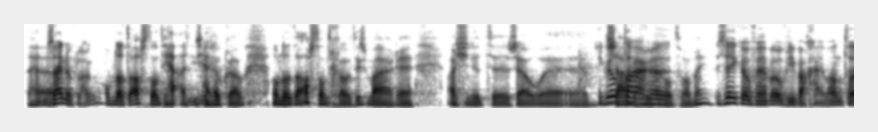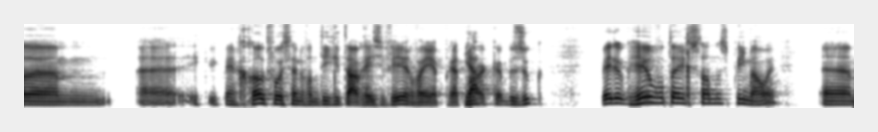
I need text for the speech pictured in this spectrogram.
eh, zijn ook lang. omdat de afstand, ja, die zijn ook lang. Omdat de afstand groot is. Maar als je het zou Ik wil daar, wel mee. zeker over hebben over die wachtrij. Want ehm, eh, ik, ik ben groot voorstander van digitaal reserveren van je pretparkbezoek. Ik weet ook heel veel tegenstanders, prima hoor. Ehm,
